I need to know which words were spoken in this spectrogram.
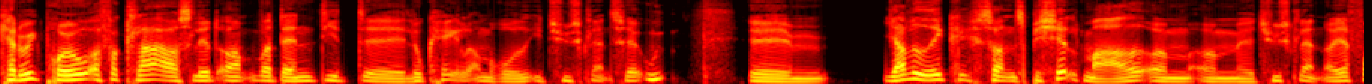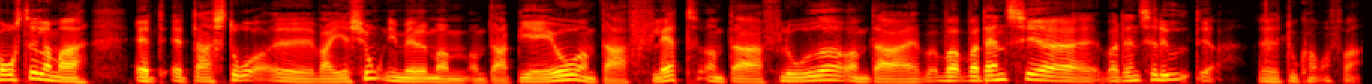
Kan du ikke prøve at forklare os lidt om, hvordan dit øh, lokalområde i Tyskland ser ud? Øhm, jeg ved ikke sådan specielt meget om, om uh, Tyskland, og jeg forestiller mig, at, at der er stor uh, variation imellem, om, om der er bjerge, om der er fladt, om der er floder, om der er... Hvordan ser, hvordan ser det ud der, uh, du kommer fra?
